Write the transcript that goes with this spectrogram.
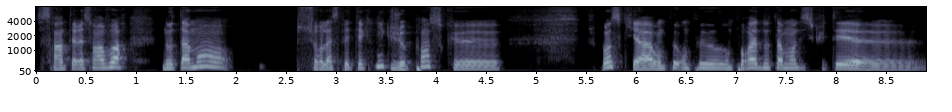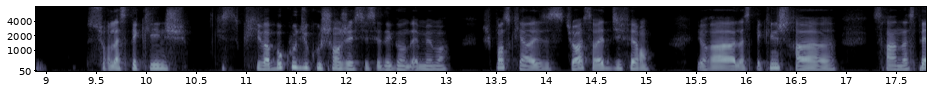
Ce sera intéressant à voir. Notamment sur l'aspect technique, je pense que je pense qu'il y a, on peut, on peut, on pourra notamment discuter euh, sur l'aspect clinch, qui, va beaucoup du coup changer si c'est des gants de MMA. Je pense qu'il y a, tu vois, ça va être différent. Il y aura l'aspect clinch sera, sera un aspect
